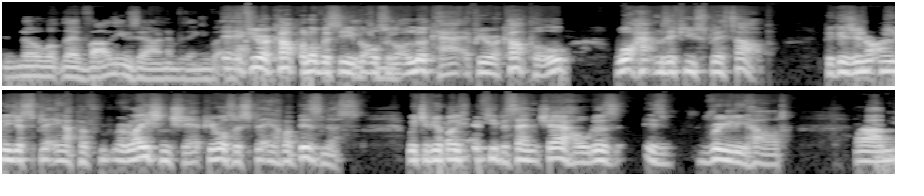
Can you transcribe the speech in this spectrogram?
know what their values are and everything. But if you're a couple, obviously you've also got to look at if you're a couple, what happens if you split up? Because you're not only just splitting up a relationship, you're also splitting up a business. Which, if you're both fifty percent shareholders, is really hard. Um,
